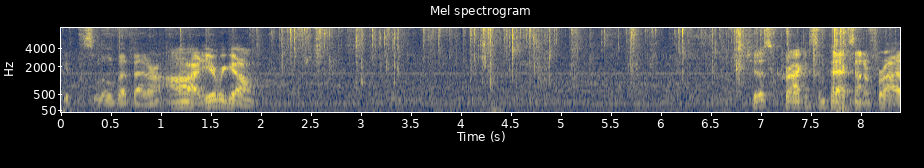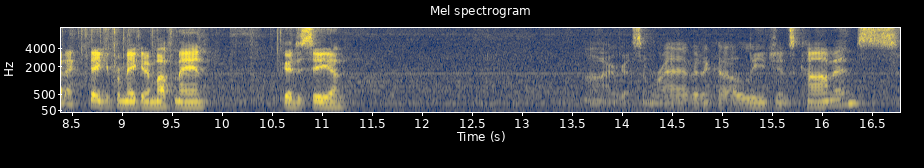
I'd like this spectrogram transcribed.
Get this a little bit better. All right, here we go. Just cracking some packs on a Friday. Thank you for making it, Muff Man. Good to see you. Alright, we got some Ravnica Allegiance comments.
